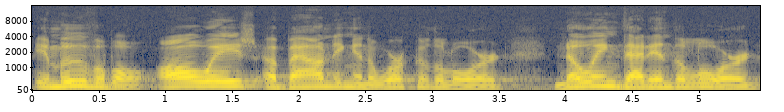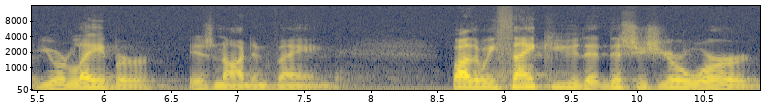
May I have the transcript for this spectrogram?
immovable, always abounding in the work of the Lord, knowing that in the Lord your labor is not in vain. Father, we thank you that this is your word.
